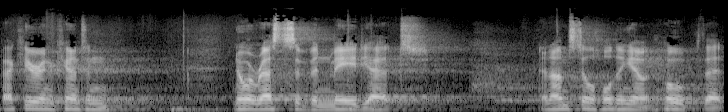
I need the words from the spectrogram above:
Back here in Canton, no arrests have been made yet, and I'm still holding out hope that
